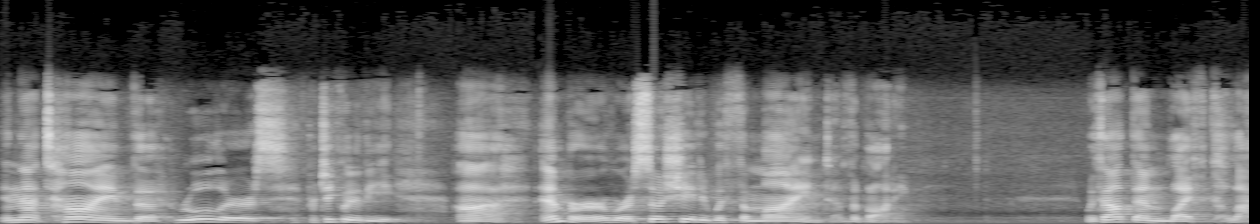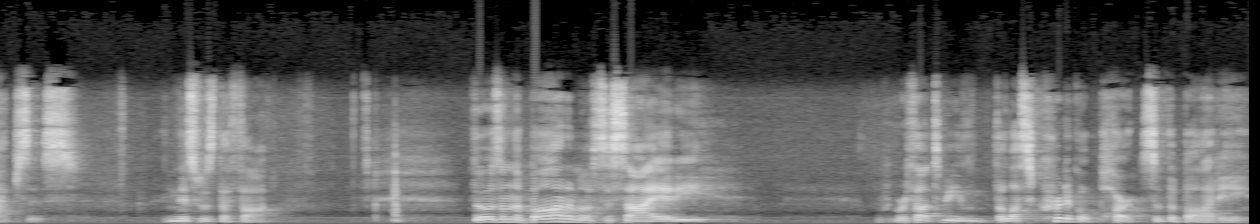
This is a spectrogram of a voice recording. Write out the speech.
In that time, the rulers, particularly the uh, emperor, were associated with the mind of the body. Without them, life collapses. And this was the thought. Those on the bottom of society were thought to be the less critical parts of the body,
